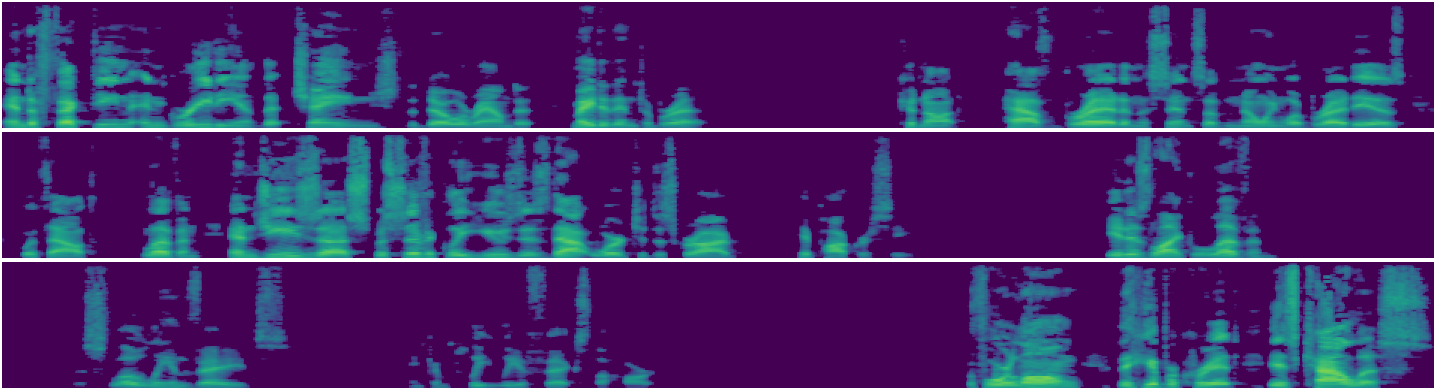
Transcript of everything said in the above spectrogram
and affecting ingredient that changed the dough around it, made it into bread. Could not have bread in the sense of knowing what bread is without leaven. And Jesus specifically uses that word to describe hypocrisy. It is like leaven that slowly invades and completely affects the heart. Before long, the hypocrite is callous,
